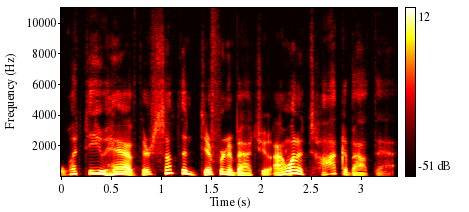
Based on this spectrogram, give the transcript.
what do you have? There's something different about you. I want to talk about that.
